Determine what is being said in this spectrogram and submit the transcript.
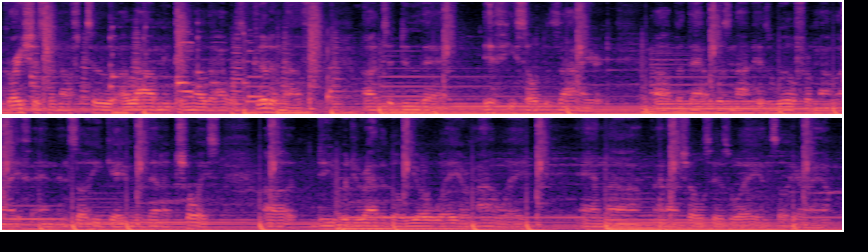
gracious enough to allow me to know that I was good enough uh, to do that if He so desired. Uh, but that was not His will for my life, and, and so He gave me then a choice. Uh, do you, would you rather go your way or my way? And uh, and I chose His way, and so here I am.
